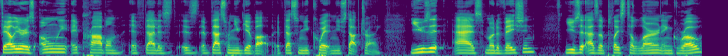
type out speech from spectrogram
failure is only a problem if that is, is if that's when you give up if that's when you quit and you stop trying use it as motivation use it as a place to learn and grow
